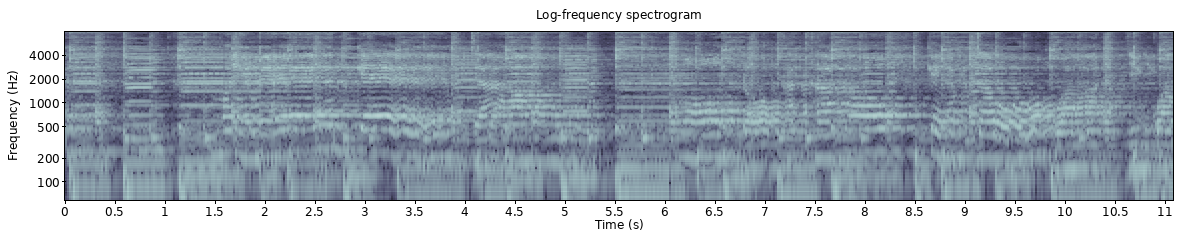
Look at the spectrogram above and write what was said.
นไม่แม้นแก้มจาาหอมดอกขัดขาวแก้มเจ้าหอมหวานยิ่งกว่า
